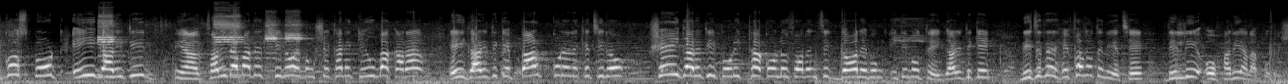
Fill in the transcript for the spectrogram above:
ইকোস্পোর্ট এই গাড়িটি আহ, ফরিদাবাদে ছিল এবং সেখানে কেউ বা কারা এই গাড়িটিকে পার্ক করে রেখেছিল সেই গাড়িটির পরীক্ষা করলো ফরেন্সিক দল এবং ইতিমধ্যে গাড়িটিকে নিজেদের হেফাজতে নিয়েছে দিল্লি ও হরিয়ানা পুলিশ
